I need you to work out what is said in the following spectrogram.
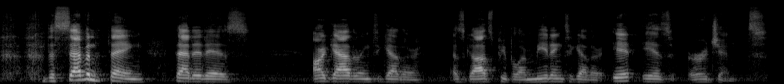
the seventh thing that it is our gathering together as God's people are meeting together. It is urgent.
